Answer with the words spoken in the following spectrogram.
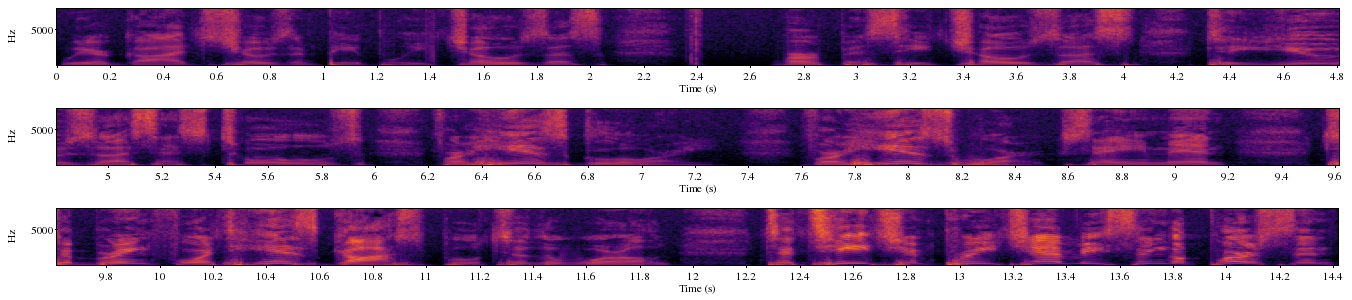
We are God's chosen people. He chose us for purpose. He chose us to use us as tools for His glory, for His works. Amen. To bring forth His gospel to the world, to teach and preach every single person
